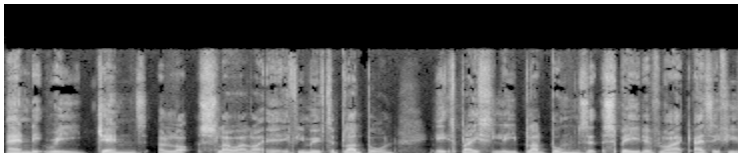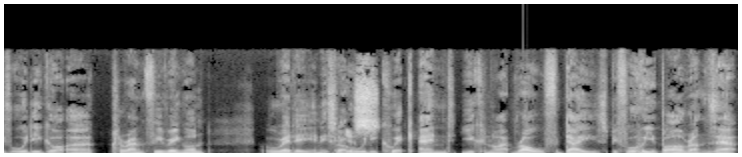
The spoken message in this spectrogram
and it regens a lot slower. Like if you move to Bloodborne, it's basically Bloodborne's at the speed of like as if you've already got a Chloranthy ring on already and it's like Yes. already quick and you can like roll for days before your bar runs out.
